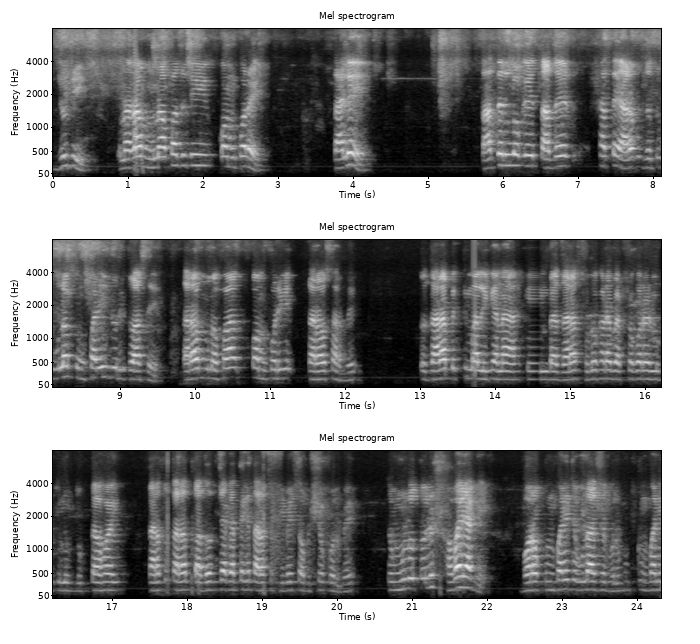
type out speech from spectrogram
যদি ওনারা মুনাফা যদি কম করে তাহলে তাদের লোকে, তাদের সাথে আরও যতগুলো কোম্পানি জড়িত আছে, তারাও মুনাফা কম করে তারাও ছাড়বে। তো যারা ব্যক্তি মালিকানা কিংবা যারা ছোটখাটো ব্যবসা করে, নতুন উদ্যোক্তা হয়, তারা তো তারা তাদের জায়গা থেকে তারা স্যাক্রিফাইস অবশ্যই করবে। তো মূলত হলে সবার আগে বড় কোম্পানি যেগুলো আছে গ্রুপ কোম্পানি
